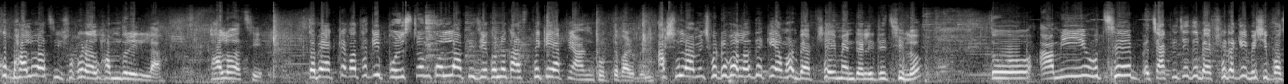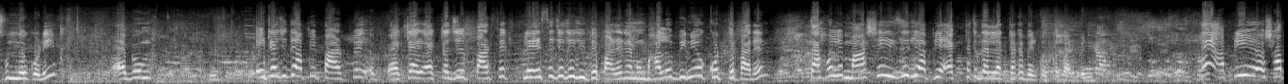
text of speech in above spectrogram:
খুব ভালো আছি, শুকর আলহামদুলিল্লাহ, ভালো আছি। তবে একটা কথা কি, পরিশ্রম করলে আপনি যে কোনো কাজ থেকে আপনি আর্ন করতে পারবেন। আসলে আমি ছোটোবেলা থেকে আমার ব্যবসায়ী মেন্টালিটি ছিল। তো আমি হচ্ছে চাকরি চাইতে ব্যবসাটাকে বেশি পছন্দ করি এবং এটা যদি আপনি পারফে- একটা একটা যে পারফেক্ট প্লেসে যদি দিতে পারেন এবং ভালো বিনিয়োগ করতে পারেন, তাহলে মাসে ইজিলি আপনি এক থেকে দেড় লাখ টাকা বের করতে পারবেন। হ্যাঁ আপনি সব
